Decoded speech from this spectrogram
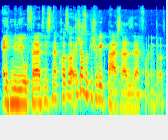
1 millió felett visznek haza, és azok is, akik pár százezer forintot.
